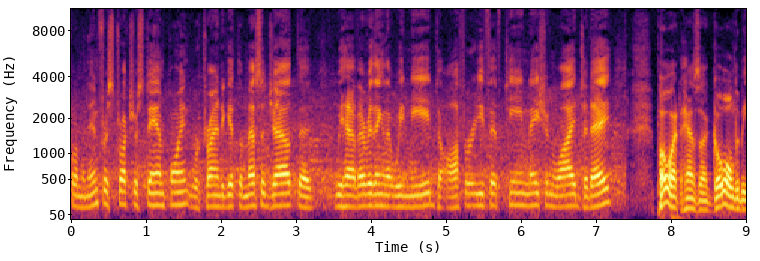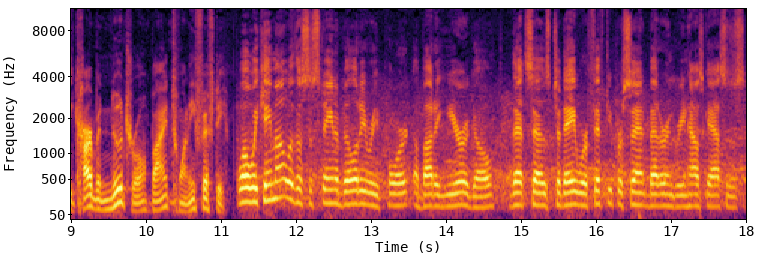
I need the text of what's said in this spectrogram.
From an infrastructure standpoint, we're trying to get the message out that we have everything that we need to offer E15 nationwide today. Poet has a goal to be carbon neutral by 2050. Well, we came out with a sustainability report about a year ago that says today we're 50% better in greenhouse gases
